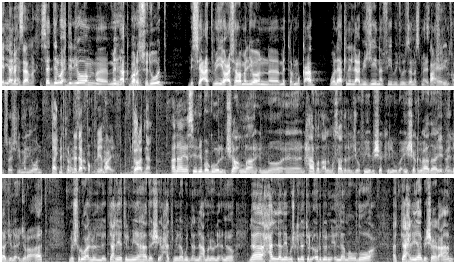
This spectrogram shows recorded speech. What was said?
ايدنا يعني بحزامك. سد الوحدة اليوم من أكبر السدود بسعة 110 مليون متر مكعب. ولكن اللي عم يجينا فيه بجوز أنا سمعت صحيح. 20 25 مليون طيب. متر مكعب تدفق فيه نعم. ضعيف دكتور عدنان أنا يا سيدي بقول إن شاء الله إنه آه، نحافظ على المصادر الجوفية بشكل وبأي شكل وهذا يحتاج إلى إجراءات مشروع تحليه المياه هذا شيء حتمي لابد أن نعمله لأنه لا حل لمشكلة الأردن إلا موضوع التحلية بشكل عام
